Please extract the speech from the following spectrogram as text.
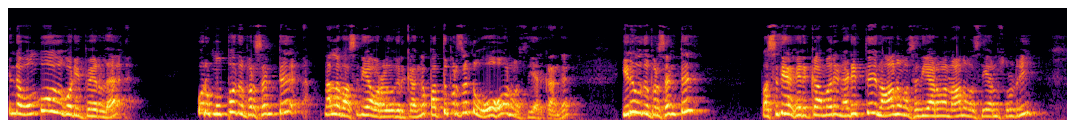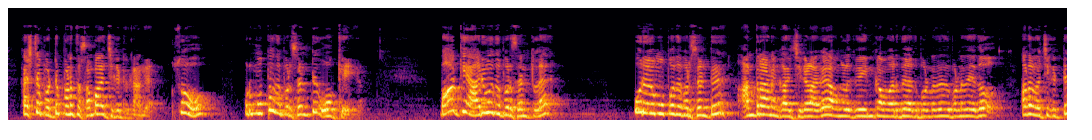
இந்த ஒம்பது கோடி பேரில் ஒரு முப்பது பர்சன்ட்டு நல்ல வசதியாக ஓரளவுக்கு இருக்காங்க. பத்து பர்சன்ட் ஓஹோன்னு வசதியாக இருக்காங்க. இருபது பர்சன்ட்டு வசதியாக இருக்கா மாதிரி நடித்து நானும் வசதியானவன் நானும் வசதியானு சொல்லி கஷ்டப்பட்டு பணத்தை சம்பாதிச்சுக்கிட்டு இருக்காங்க. ஸோ ஒரு முப்பது பர்சன்ட் ஓகே. பாக்கி அறுபது பர்சன்ட்டில் ஒரு முப்பது பர்சன்ட் அன்றாடம் காட்சிகளாக அவங்களுக்கு இன்கம் வருது அது பண்ணுறது இது பண்ணுறது ஏதோ அதை வச்சுக்கிட்டு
